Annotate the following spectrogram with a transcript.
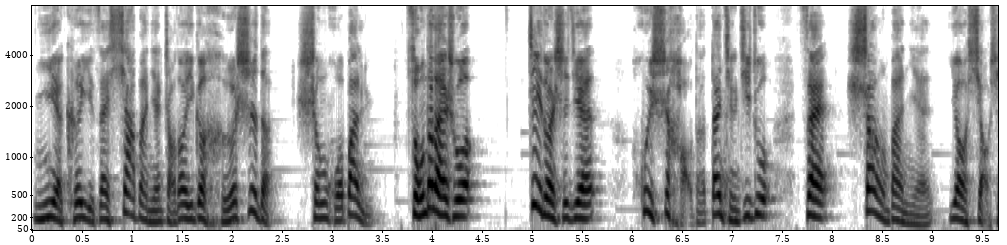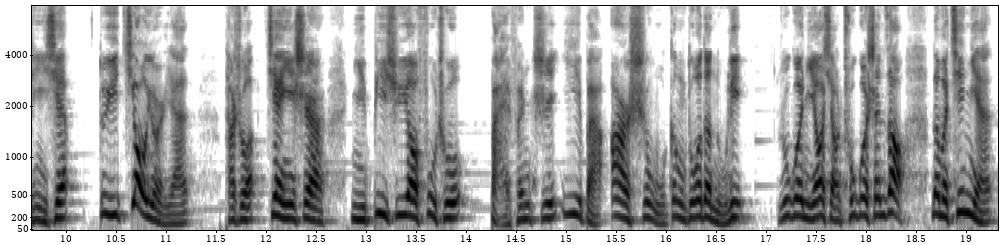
你也可以在下半年找到一个合适的生活伴侣。总的来说，这段时间会是好的，但请记住，在上半年要小心一些。对于教育而言，他说建议是你必须要付出百分之一百二十五更多的努力。如果你要想出国深造，那么今年。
